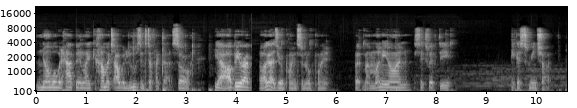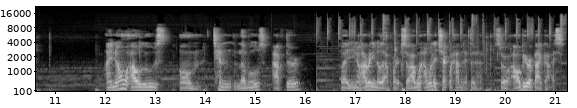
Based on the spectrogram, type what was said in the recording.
know what would happen, like how much I would lose and stuff like that. So yeah, I'll be right. Oh, I got zero points, so no point. Put my money on 650. Take a screenshot. I know I'll lose um 10 levels after, but you know I already know that part. So I want I want to check what happens after that. So I'll be right back, guys.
